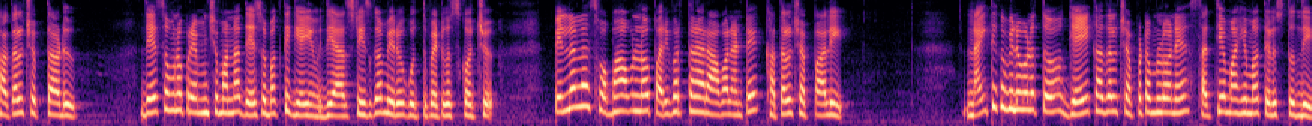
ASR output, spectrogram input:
కథలు చెప్తాడు. దేశమును ప్రేమించమన్న దేశభక్తి గేయం. ఇది యాజ్ టీజ్గా మీరు గుర్తుపెట్టుకోవచ్చు. పిల్లల స్వభావంలో పరివర్తన రావాలంటే కథలు చెప్పాలి. నైతిక విలువలతో గేయ కథలు చెప్పటంలోనే సత్యమహిమ తెలుస్తుంది.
